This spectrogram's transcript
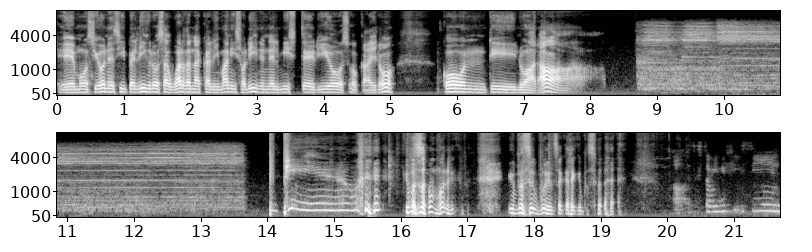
¿Qué emociones y peligros aguardan a Calimán y Solín en el misterioso Cairo? Continuará. ¿Qué pasó, amor? ¿Qué pasó por esa cara? ¿Qué pasó? Oh, es que está muy difícil.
